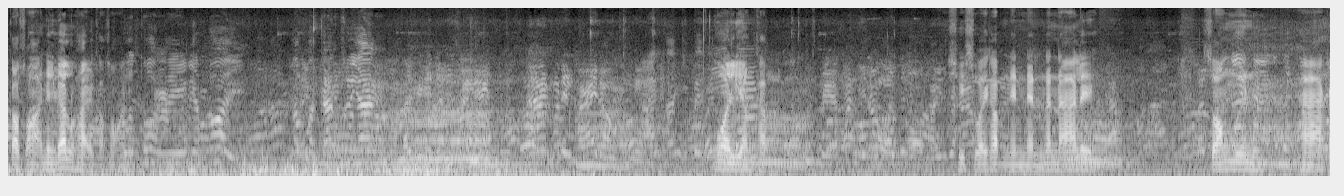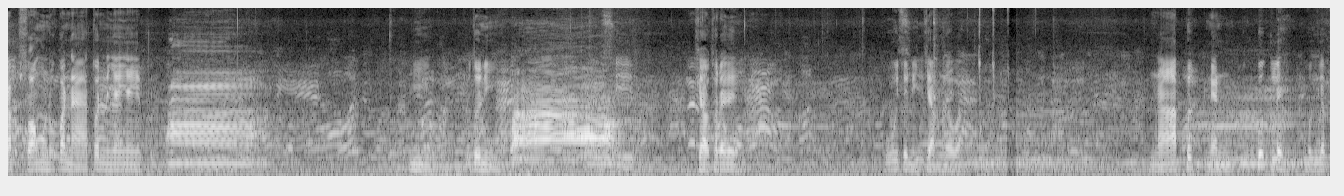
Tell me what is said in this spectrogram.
เก้าสองหาหนึ่งแล้วลงถ่ายเก้าสองหาหนึ่งงัวเลี้ยงครับสวยๆครับเน่นๆหนาๆเลยสองหมื่นหาครับสองหมื่นหกพันหาต้นใหญ่ๆนี่ดูตัวนี้แถวเท่าไหรเฮ้ยอุ้ยตัวนี้จำเลยว่ะ หนาปึ๊กแน่นปึ๊กเลยมึงแบบ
